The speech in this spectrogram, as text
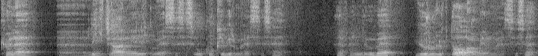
kölelik, cariyelik müessesesi hukuki bir müessese. Efendim ve yürürlükte olan bir müessese.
